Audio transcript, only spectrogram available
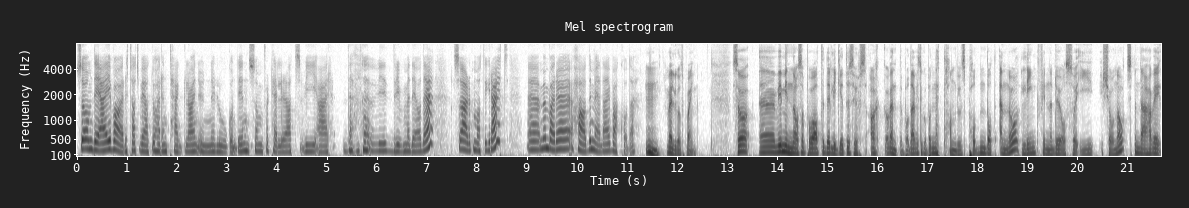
Så om det er ivaretatt ved at du har en tagline under logoen din som forteller at vi er denne, vi driver med det og det, så er det på en måte greit. Eh, men bare ha det med deg i bakhodet. Mm, veldig godt poeng. Så eh, vi minner også på at det ligger et ressursark og venter på deg hvis du går på netthandelspodden.no. Link finner du også i shownotes, men der har vi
